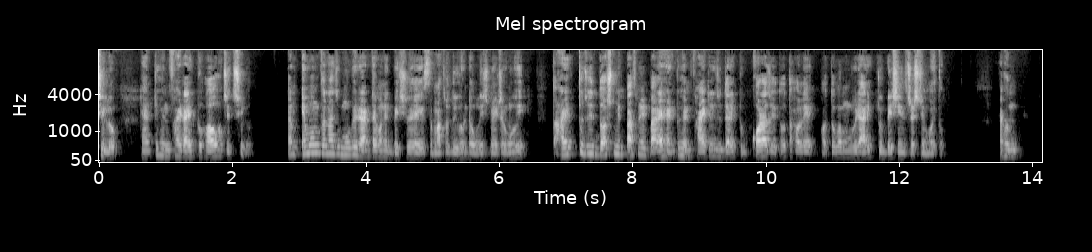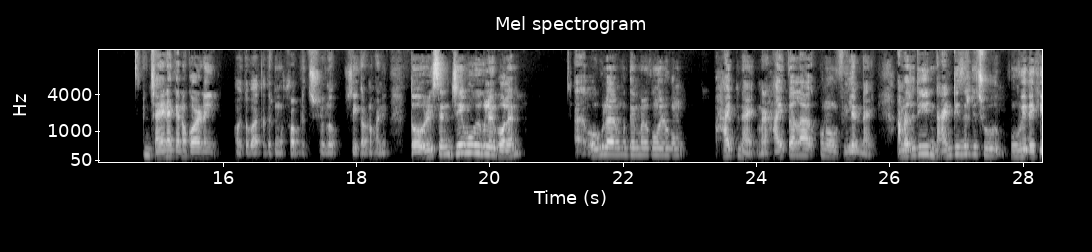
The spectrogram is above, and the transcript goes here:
ছিল। হ্যান্ড টু হ্যান্ড ফাইট আর একটু হওয়া উচিত ছিল। কারণ এমন তো না যে মুভির রান টাইম অনেক বেশি হয়ে গেছে, মাত্র দুই ঘণ্টা উনিশ মিনিটের মুভি তো আরেকটু যদি দশ মিনিট, পাঁচ মিনিট বাড়ায় হ্যান্ড টু হ্যান্ড ফাইটিং যদি আরেকটু করা যেত, তাহলে হয়তো বা মুভিটা আরেকটু বেশি ইন্টারেস্টিং হতো এখন জানি না কেন করে নাই হয়তো বা তাদের কোনো প্রবলেম ছিল, সেই কারণে হয়নি। তো রিসেন্ট যে মুভিগুলোই বলেন ওগুলোর মধ্যে এরকম এরকম হাইপ নাই মানে হাইপ এলা কোনো ভিলেন নাই। আমরা যদি নাইনটিজ এর কিছু মুভি দেখি,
